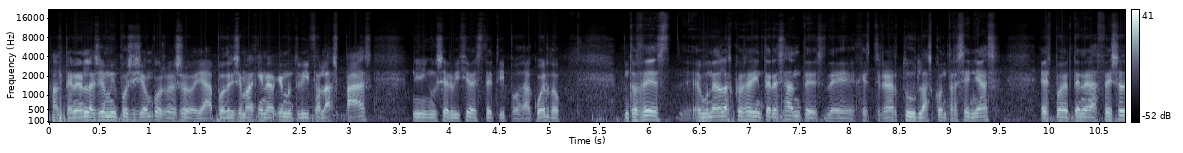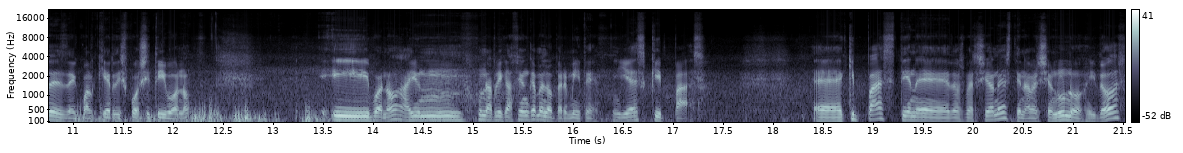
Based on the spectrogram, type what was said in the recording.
al tenerlas yo en mi posesión, pues eso, ya podréis imaginar que no utilizo las PAS ni ningún servicio de este tipo, ¿de acuerdo? Entonces, eh, una de las cosas interesantes de gestionar tú las contraseñas es poder tener acceso desde cualquier dispositivo, ¿no? Y bueno, hay una aplicación que me lo permite y es KeepPass. Eh, KeepPass tiene dos versiones, tiene la versión 1 y 2,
